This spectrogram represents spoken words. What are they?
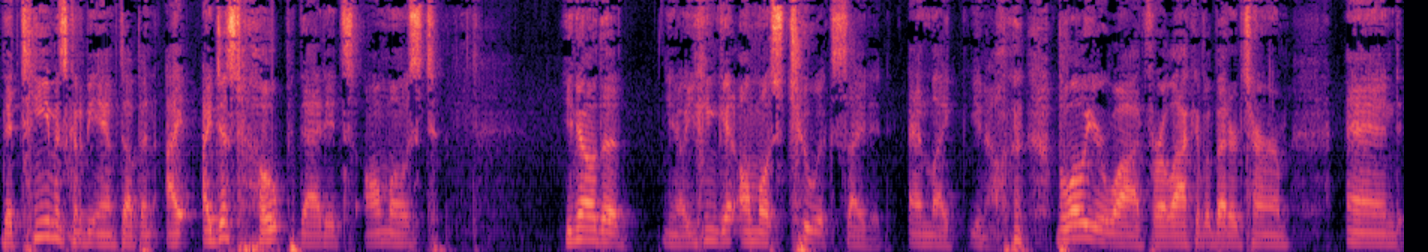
The team is going to be amped up, and I, I just hope that it's almost, you know, the you know you can get almost too excited and like you know blow your wad for a lack of a better term. And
